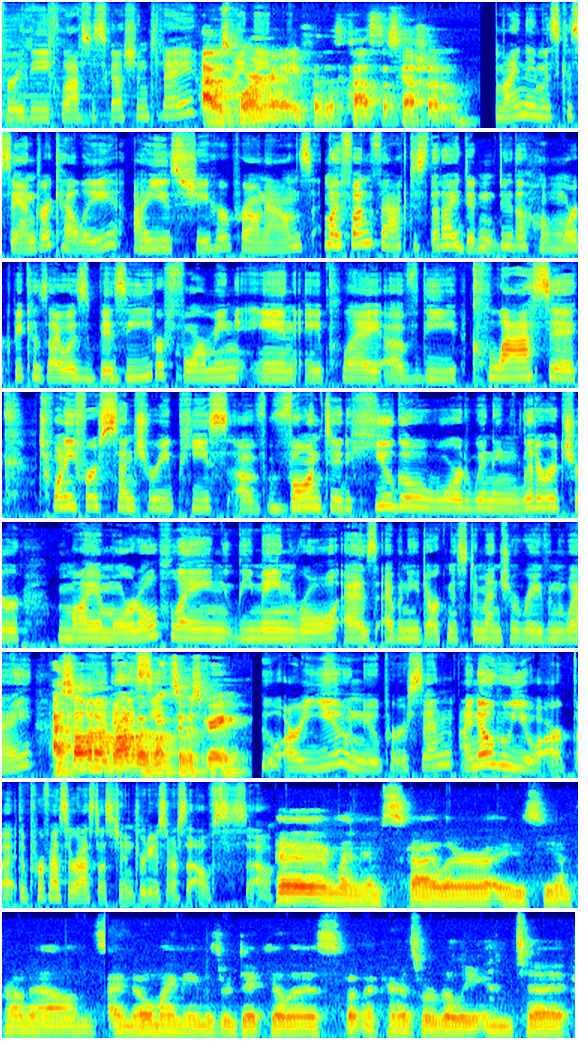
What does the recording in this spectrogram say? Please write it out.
for the class discussion today? I was My born name- ready for this class discussion. My name is Cassandra Kelly. I use she, her pronouns. My fun fact is that I didn't do the homework because I was busy performing in a play of the classic 21st century piece of vaunted Hugo Award winning literature, My Immortal, playing the main role as Ebony Darkness Dementia Raven Way. I saw that on uh, Broadway see. once. It was great. Who are you, new person? I know who you are, but the professor asked us to introduce ourselves, so. Hey, my name's Skylar. I use he, him pronouns. I know my name is ridiculous, but my parents were really into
